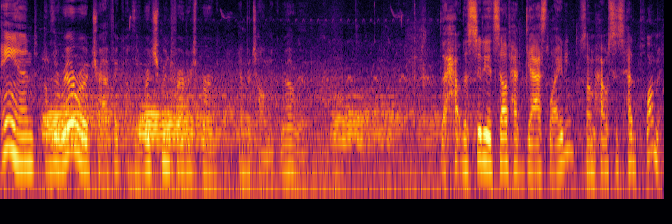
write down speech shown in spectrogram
and of the railroad traffic of the Richmond, Fredericksburg, and Potomac Railroad. The, the city itself had gas lighting, some houses had plumbing.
